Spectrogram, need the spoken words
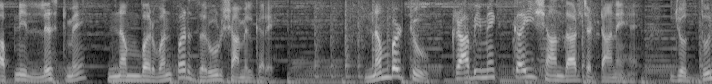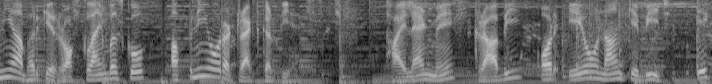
अपनी लिस्ट में नंबर वन पर ज़रूर शामिल करें। नंबर टू क्राबी में कई शानदार चट्टाने हैं। जो दुनिया भर के रॉक क्लाइंबर्स को अपनी ओर अट्रैक्ट करती है। थाईलैंड में क्राबी और एओनांग के बीच एक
